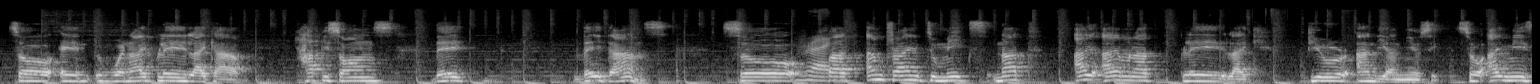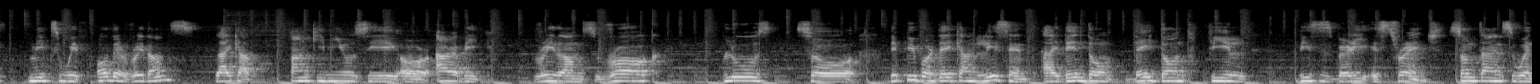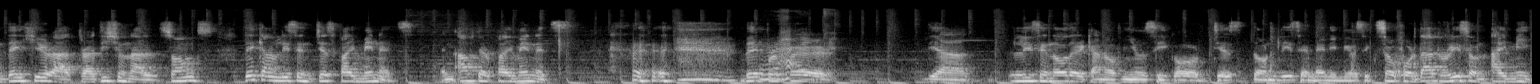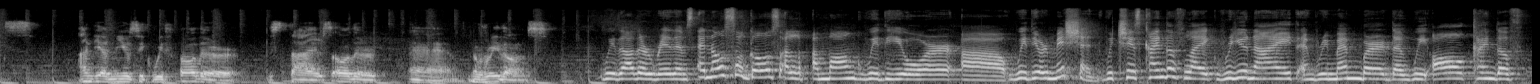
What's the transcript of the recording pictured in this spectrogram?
So and when I play like a happy songs, they they dance. So Right. but I'm trying to mix not I I am not play like pure Andean music. So I mix mix with other rhythms like a funky music or Arabic rhythms, rock, blues. So the people they can listen, I then don't they don't feel this is very strange. Sometimes when they hear a traditional songs, they can listen just five minutes, and after five minutes, they prefer Right. yeah listen other kind of music or just don't listen any music. So for that reason, I mix Andean music with other styles, other uh, rhythms. With other rhythms and also goes al- among with your uh, with your mission which is kind of like reunite and remember that we all kind of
